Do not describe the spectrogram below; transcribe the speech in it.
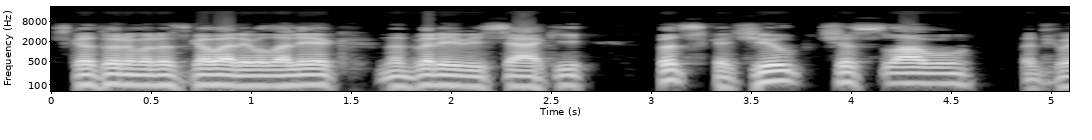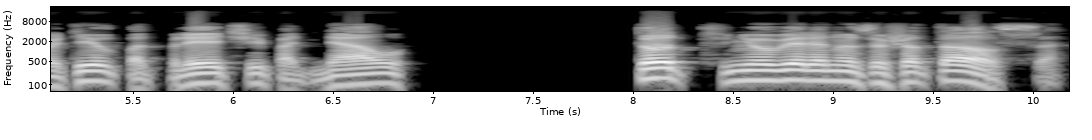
с которым разговаривал Олег на дворе Висяки, подскочил к Чеславу, подхватил под плечи, поднял. Тот неуверенно зашатался,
